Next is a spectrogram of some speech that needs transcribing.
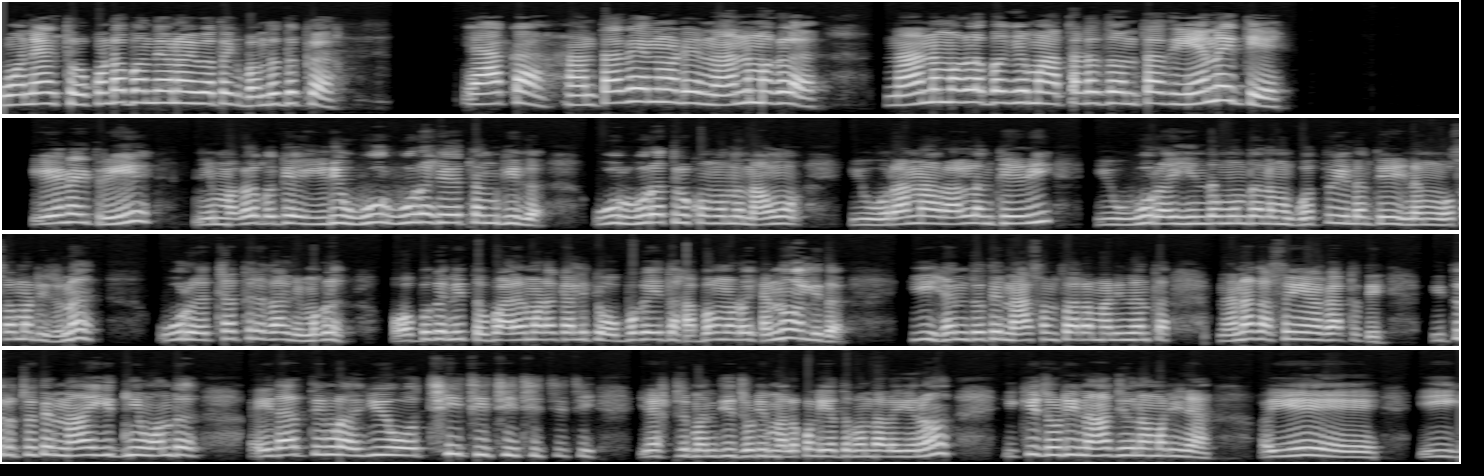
ಓನ್ಯಾಗ ತಿಳ್ಕೊಂಡ ಬಂದೇವ್ ನಾವು ಇವತ್ತಿಗೆ ಬಂದದಕ್ಕೆ ಯಾಕ? ಅಂತದೇನ್ ಮಾಡಿ ನನ್ನ ಮಗಳ? ನನ್ನ ಮಗಳ ಬಗ್ಗೆ ಮಾತಾಡೋದು ಅಂತದ್ ಏನೈತಿ? ಏನೈತ್ರಿ ನಿಮ್ಮ ಮಗಳ ಬಗ್ಗೆ ಇಡೀ ಊರು ಊರ ಹೇಳಿ ತಮ್ಗೀಗ ಊರ್ ಊರ ತಿಳ್ಕೊಂಬಂದು ನಾವು ಈ ಊರನ್ನವ್ರು ಅಲ್ಲ ಅಂತೇಳಿ ಈ ಊರ ಹಿಂದೆ ಮುಂದೆ ನಮ್ಗೆ ಗೊತ್ತು ಇಲ್ಲ ಅಂತೇಳಿ ನಮ್ಗೆ ಮೋಸ ಮಾಡಿದ್ರನ ಊರು ಹೆಚ್ಚತ್ರ ನಿಮ್ಮ ಮಗಳು. ಒಬ್ಬಗ ನಿಂತು ಬಾಳೆ ಮಾಡಕ್ಕೆ ಒಬ್ಬಗ ಇದು ಹಬ್ಬ ಮಾಡೋ ಹೆಣ್ಣು ಅಲ್ಲಿದ. ಈ ಹೆಣ್ಣು ಜೊತೆ ನಾ ಸಂಸಾರ ಮಾಡಿನಂತ ನನಗೆ ಅಸಹ್ಯ ಆಗತ್ತತಿ ಇದ್ರ ಜೊತೆ ನಾ ಇದ್ನಿ ಒಂದು ಐದಾರು ತಿಂಗಳು ಅಯ್ಯೋ ಛೀ ಚಿ ಛೀ ಛೀ ಚಿ ಚಿ ಎಷ್ಟು ಮಂದಿ ಜೋಡಿ ಮಲ್ಕೊಂಡು ಎದ್ದು ಬಂದಾಳು ಏನೋ? ಈಕಿ ಜೋಡಿ ನಾ ಜೀವನ ಮಾಡಿನ? ಅಯ್ಯೇ, ಈಗ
